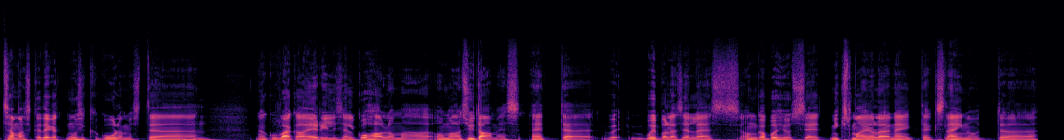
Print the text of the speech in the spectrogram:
samas ka tegelikult muusika kuulamist mm. -hmm nagu väga erilisel kohal oma, oma südames, et äh, võib-olla selles on ka põhjus see, et miks ma ei ole näiteks läinud äh,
